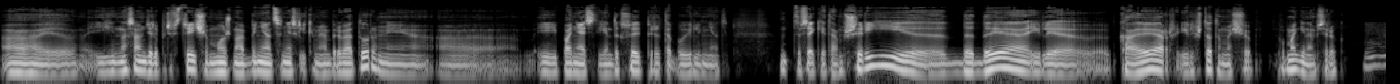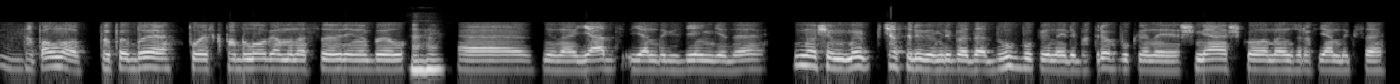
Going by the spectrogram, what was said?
а, и на самом деле при встрече можно обменяться несколькими аббревиатурами а, и понять, индексует перед тобой или нет. Это всякие там Шри, ДД или КР или что там еще. Помоги нам, Серег. Да полно. ППБ, поиск по блогам у нас в свое время был. Ага. Э, не знаю, Яд, Яндекс Деньги, да. Ну, в общем, мы часто любим либо, да, двухбуквенные, либо трехбуквенные, ШМЯ, школа менеджеров Яндекса.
